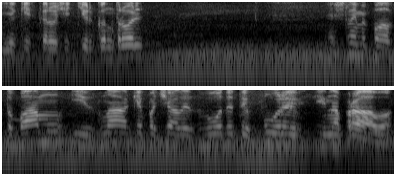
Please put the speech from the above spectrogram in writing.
якийсь коротше, тір-контроль. Йшли ми по автобаму і знаки почали зводити фури всі направо.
